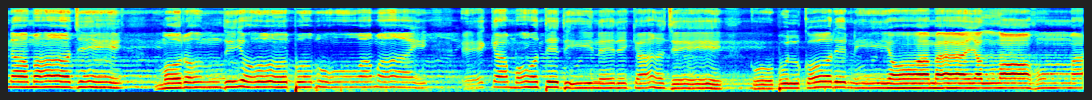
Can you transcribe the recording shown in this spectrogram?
নামাজে মরণ দিও প্রভু আমায়, একামত দিনের কাজে। কবুল করে নিও আমায়, আল্লাহুম্মা।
